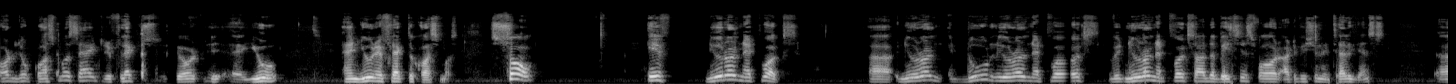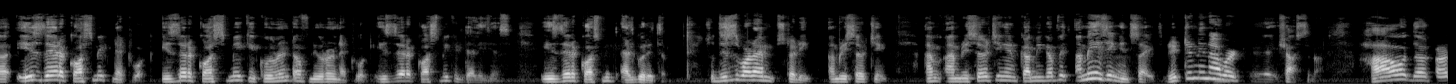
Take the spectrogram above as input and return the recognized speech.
और जो कॉस्मोस है इट रिफ्लेक्ट्स योर यू एंड यू रिफ्लेक्ट द कॉस्मोस सो इफ न्यूरल नेटवर्क्स neural do neural networks with neural networks are the basis for artificial intelligence uh, is there a cosmic network? Is there a cosmic equivalent of neural network? Is there a cosmic intelligence? Is there a cosmic algorithm? So this is what I'm studying. I'm researching. I'm, I'm researching and coming up with amazing insights written in our uh, Shastra. How the uh,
